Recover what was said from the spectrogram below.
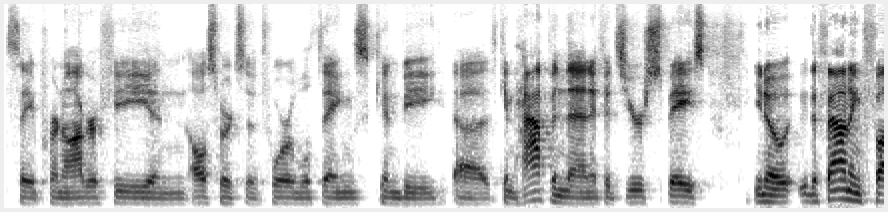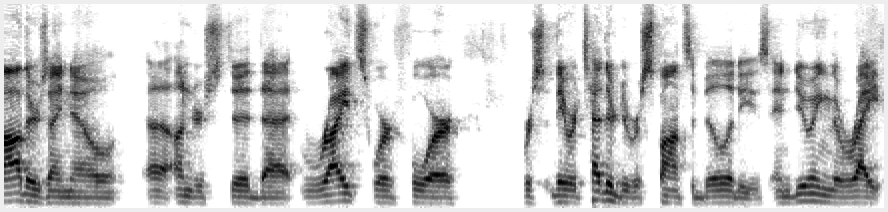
say pornography and all sorts of horrible things can be uh, can happen then if it's your space. You know, the founding fathers I know uh, understood that rights were for they were tethered to responsibilities and doing the right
